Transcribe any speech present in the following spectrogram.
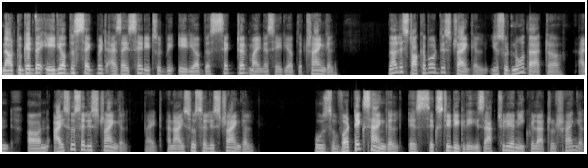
Now to get the area of the segment, as I said, it should be area of the sector minus area of the triangle. Now let's talk about this triangle. You should know that uh, an, an isosceles triangle, right? An isosceles triangle whose vertex angle is 60 degree is actually an equilateral triangle.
